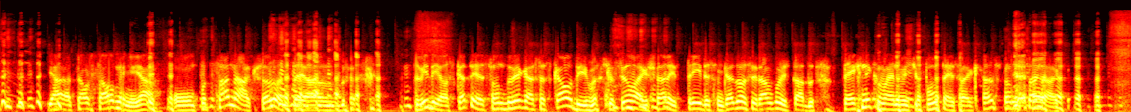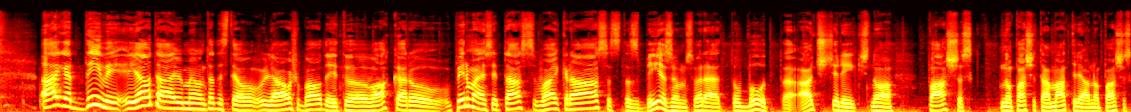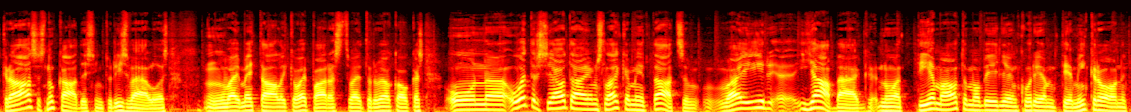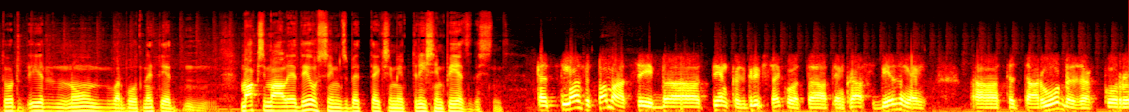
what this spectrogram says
jā, caur salmiņu, jā. Un pat sanāk, saprot, tajā video skaties, un vienkārši ar skaudību, ka cilvēks arī 30 gados ir apguvis tādu tehniku, vai nu viņš ir pūtējis vai kas, un sanāk. Aigar, divi jautājumi, un tad es tev ļaušu baudīt uh, vakaru. Pirmais ir tas, vai krāsas, tas biezums varētu būt uh, atšķirīgs no pašas, no paša tā materiāla, no pašas krāsas, nu kāda es viņu tur izvēlos. Mm, Vai metālika, vai parasts, vai tur vēl kaut kas. Un uh, otrs jautājums, laikam, ir tāds, vai ir uh, jābēg no tiem automobīļiem, kuriem tie mikroni tur ir, nu, varbūt ne tie mm, maksimālie 200, bet, teiksim, ir 350. Tad maza pamācība tiem, kas grib sekot ā, tiem krāsas biezumiem, ā, tad tā robeža, kur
